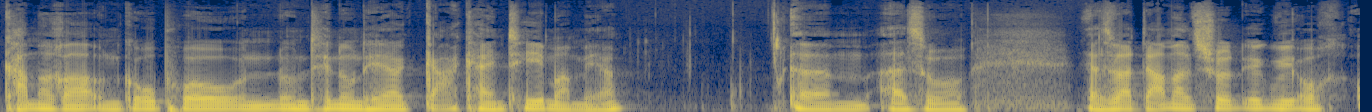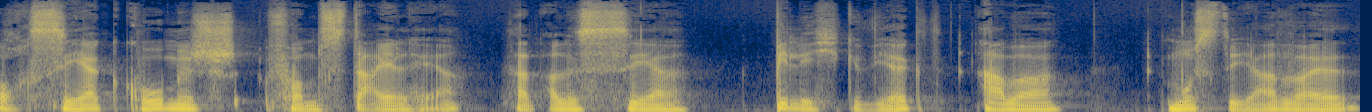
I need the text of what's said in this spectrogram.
Kamera und GoPro und, und hin und her gar kein Thema mehr. Ähm, also, es war damals schon irgendwie auch, auch sehr komisch vom Style her. Hat alles sehr billig gewirkt, aber musste ja, weil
